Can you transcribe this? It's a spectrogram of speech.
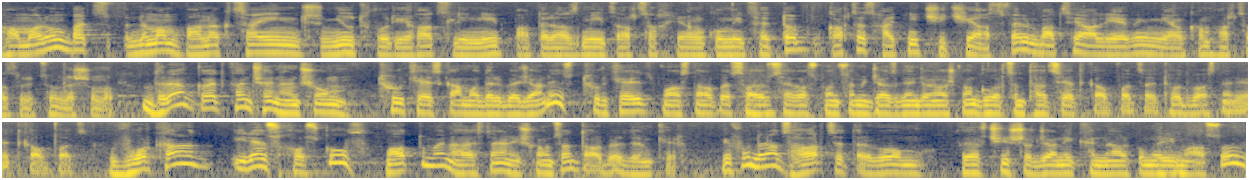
համարում, բայց նման բանակցային նյութ, որ եղած լինի պատերազմից, Արցախի անկումից հետո, կարծես հայտնի չի չի ասվել, բացի Ալիևի մի անգամ հարցազրույցում նշումը։ Դրանք այդքան չեն հնչում Թուրքիայից կամ Ադրբեջանից, Թուրքիայից մասնավորապես հայոց ցեղասպանության միջազգային ճանաչման գործընթացի հետ կապված այդ հոդվածների հետ կապված, որքան իրենց խոսքով մատնում են Հայաստանյան իշխանության տարբեր դեմքեր։ Երբ որ նրանց հարց է տրվում վերջին շրջանի քննարկումների մասով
